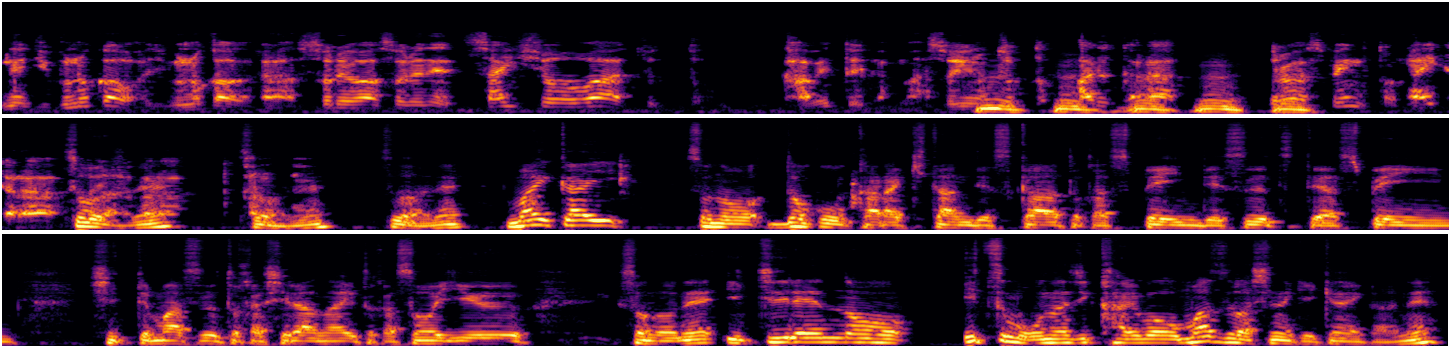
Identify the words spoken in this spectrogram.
ね、自分の顔は自分の顔だから、それはそれで、最初はちょっと壁というか、まあそういうのちょっとあるから、それはスペインとないから、そうだね。そうだね。そうだね。毎回、その、どこから来たんですか？とか、スペインですつって、スペイン知ってますとか知らないとか、そういう、そのね、一連の、いつも同じ会話をまずはしなきゃいけないからね。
